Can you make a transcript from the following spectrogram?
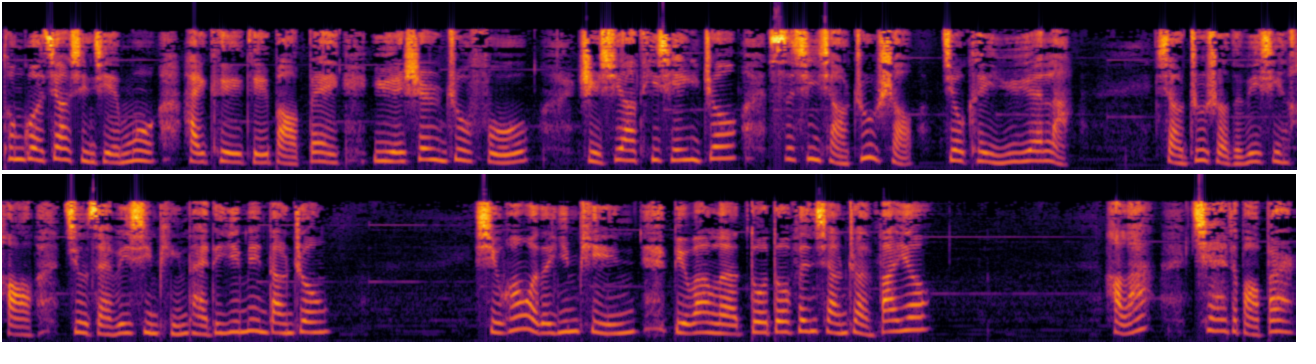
通过叫醒节目，还可以给宝贝预约生日祝福，只需要提前一周私信小助手就可以预约啦。小助手的微信号就在微信平台的页面当中。喜欢我的音频，别忘了多多分享转发哟。好啦，亲爱的宝贝儿，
